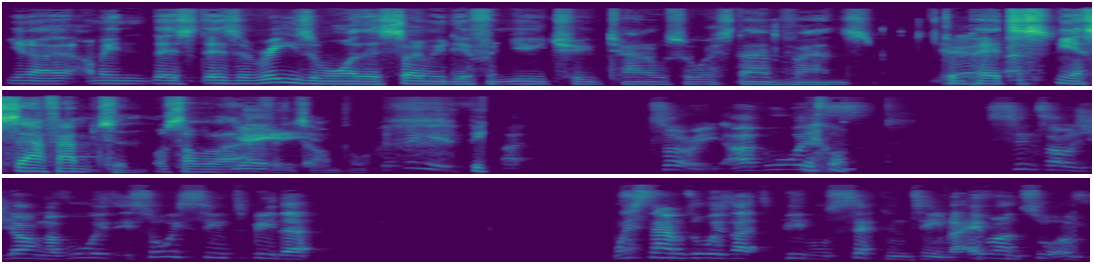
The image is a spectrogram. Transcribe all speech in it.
you know, I mean, there's there's a reason why there's so many different YouTube channels for West Ham fans Yeah, compared to yeah Southampton or someone like Yeah, that, for example. The thing is, Be- uh, sorry, I've always. Since I was young, I've always, it's always seemed to be that West Ham's always like people's second team. Like everyone sort of,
